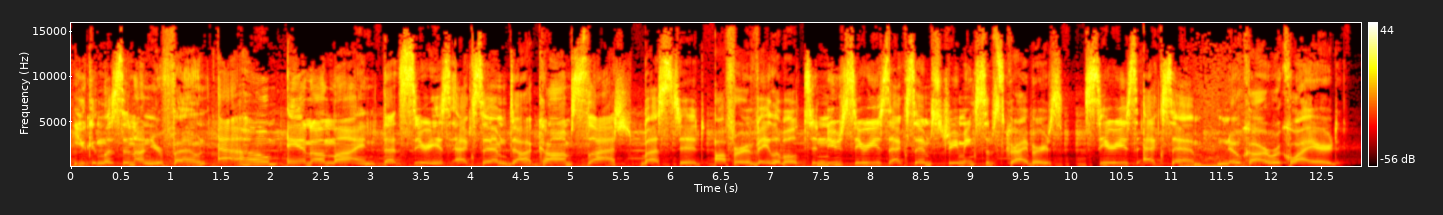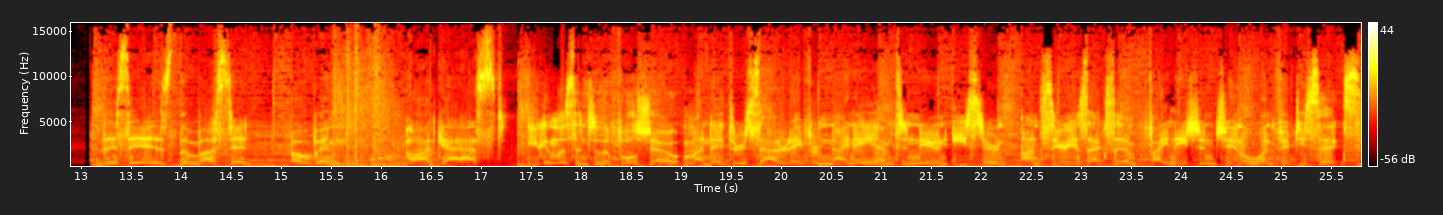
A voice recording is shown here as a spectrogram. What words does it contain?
You can listen on your phone, at home, and online. That's SiriusXM.com slash busted. Offer available to new SiriusXM streaming subscribers. SiriusXM, no car required. This is the Busted Open Podcast. You can listen to the full show Monday through Saturday from 9 a.m. to noon Eastern on SiriusXM Fight Nation Channel 156.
